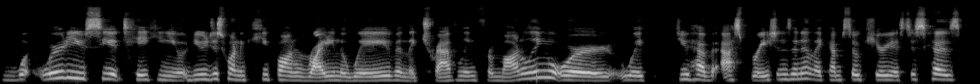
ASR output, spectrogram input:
what where do you see it taking you? Do you just want to keep on riding the wave and like traveling for modeling or like do you have aspirations in it? Like I'm so curious just cuz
